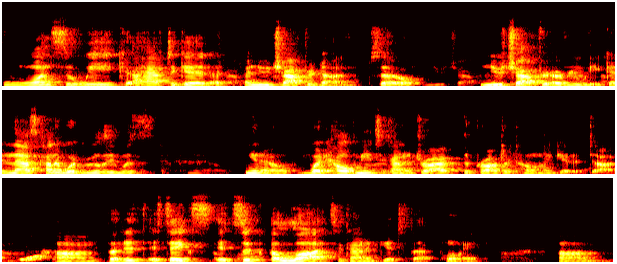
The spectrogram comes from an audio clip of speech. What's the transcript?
once a week. I have to get a, a, new chapter done. So new chapter every week. And that's kind of what really was, you know, what helped me to kind of drive the project home and get it done. Um, but it, it takes, it took a lot to kind of get to that point um,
